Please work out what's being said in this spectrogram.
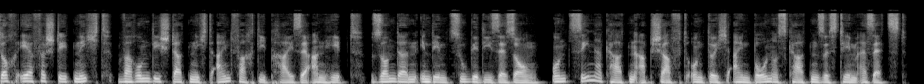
Doch er versteht nicht, warum die Stadt nicht einfach die Preise anhebt, sondern in dem Zuge die Saison- und Zehnerkarten abschafft und durch ein Bonuskartensystem ersetzt.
